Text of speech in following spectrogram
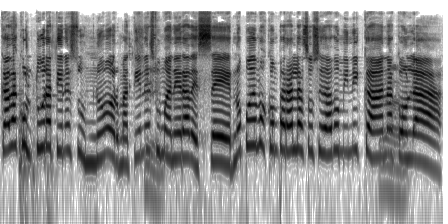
cada cultura tiene sus normas, tiene Sí. su manera de ser. No podemos comparar la sociedad dominicana Claro. con la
